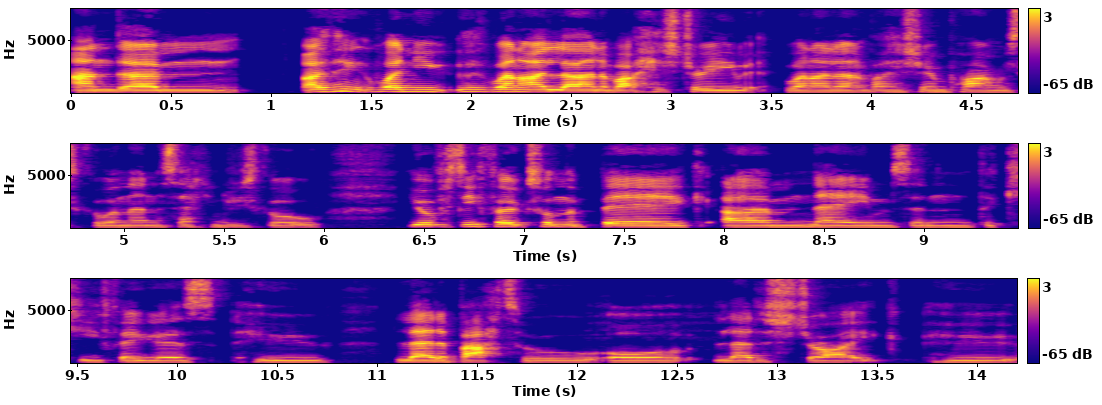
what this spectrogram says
And um, I think when you when I learn about history, when I learn about history in primary school and then in secondary school, you obviously focus on the big um, names and the key figures who led a battle or led a strike, who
